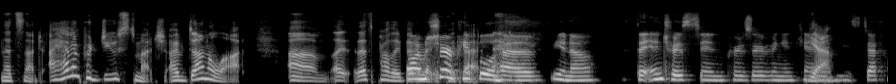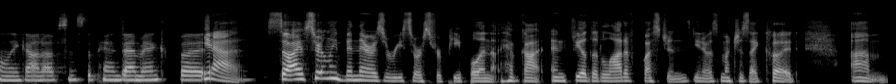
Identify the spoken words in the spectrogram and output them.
that's not I haven't produced much. I've done a lot. Um that's probably better. Well, I'm sure people have, you know, the interest in preserving and canning yeah. has definitely gone up since the pandemic. But yeah, so I've certainly been there as a resource for people and have got and fielded a lot of questions, you know, as much as I could. Um,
